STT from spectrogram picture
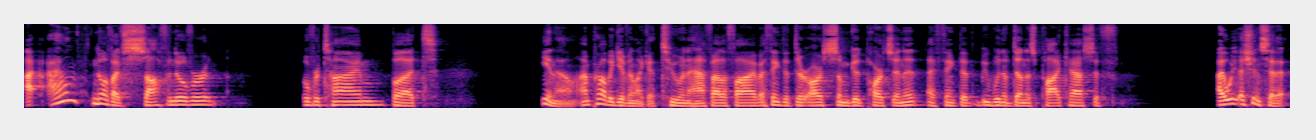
I, I don't know if I've softened over over time, but you know, I'm probably giving like a two and a half out of five. I think that there are some good parts in it. I think that we wouldn't have done this podcast if I I shouldn't say that.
